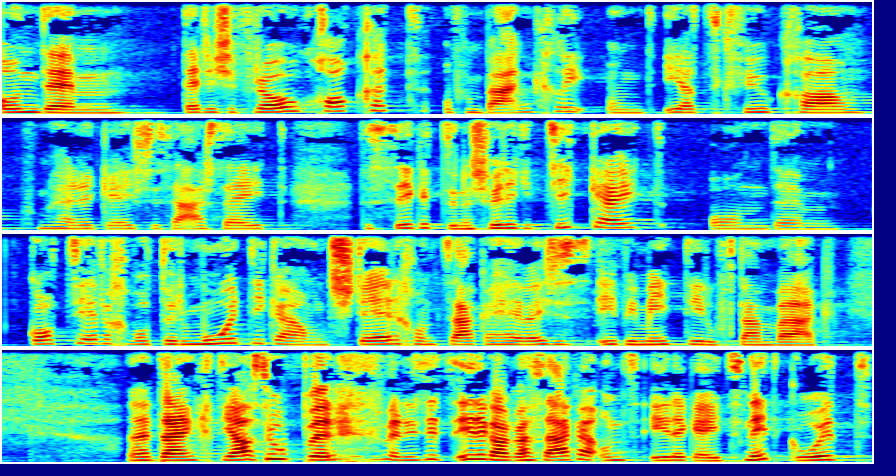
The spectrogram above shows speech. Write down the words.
und, ähm, da ist eine Frau gehockt, auf dem Bänkli, und ich hatte das Gefühl gehabt, vom Heiligen Geist, dass er sagt, dass es durch eine schwierige Zeit geht, und, ähm, Gott sie einfach ermutigen und stärken und sagen, hey, weisst du, ich bin mit dir auf diesem Weg. Und er denkt, ja, super, wenn ich es jetzt ihr sagen und ihr geht's nicht gut,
